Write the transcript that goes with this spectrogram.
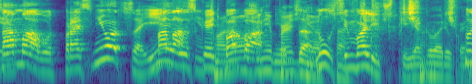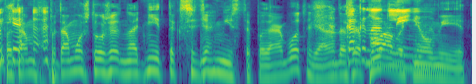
сама вот проснется и, Бабахнет. так сказать, Она уже бабахнет. не да. Ну, символически я говорю. конечно. Потому, потому что уже над ней таксидермисты подработали, она даже Как плавать не умеет.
